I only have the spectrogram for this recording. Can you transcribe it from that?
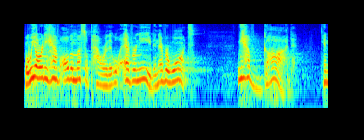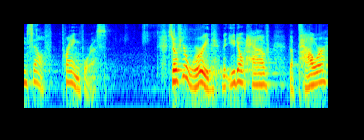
But we already have all the muscle power that we'll ever need and ever want. We have God Himself praying for us. So if you're worried that you don't have the power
